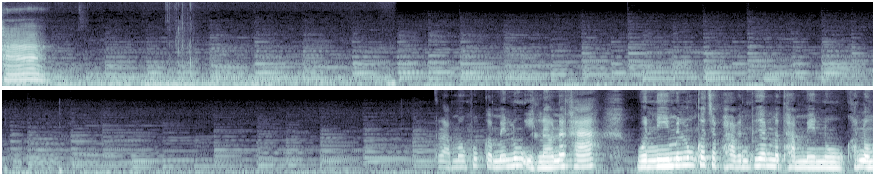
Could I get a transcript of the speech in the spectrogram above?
ค่ะ ลับมาพบกับแม่ลุงอีกแล้วนะคะ วันนี้แม่ลุงก็จะพาเพื่อนๆมาทำเมนู ขนม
